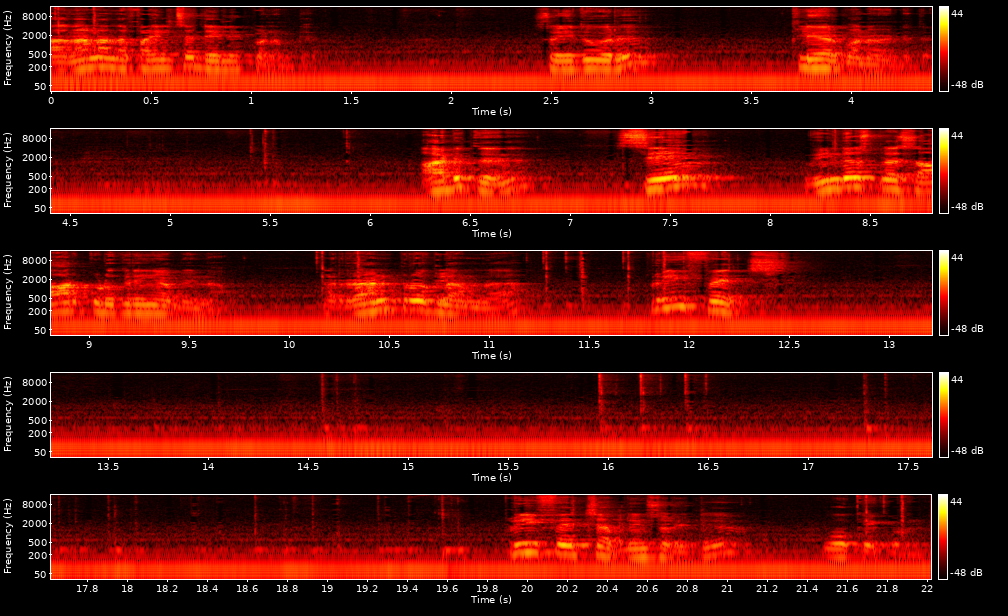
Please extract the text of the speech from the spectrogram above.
அதனால் அந்த ஃபைல்ஸை டெலிட் பண்ண முடியாது. ஸோ இது ஒரு கிளியர் பண்ண வேண்டியது. அடுத்து சேம் விண்டோஸ் ப்ளஸ் ஆர் கொடுக்குறீங்க அப்படின்னா ரன் ப்ரோக்ராமில் ப்ரீஃபெச் ப்ரீஃபெச் அப்படின்னு சொல்லிட்டு ஓகே கொடுங்க.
